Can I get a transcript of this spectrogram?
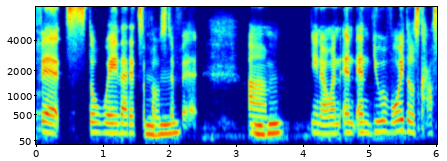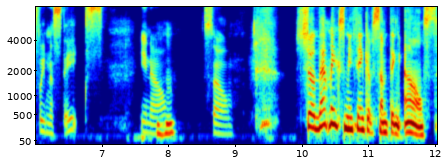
fits the way that it's supposed to Mm-hmm. fit um, Mm-hmm. you know and and and you avoid those costly mistakes you know Mm-hmm. so So that makes me think of something else,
